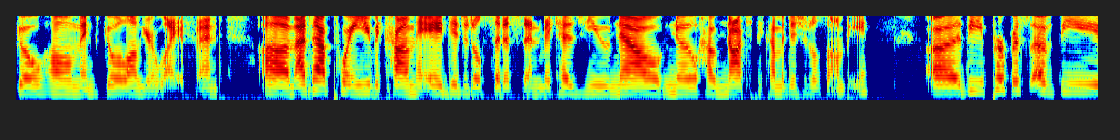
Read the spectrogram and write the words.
go home and go along your life. And um, at that point, you become a digital citizen because you now know how not to become a digital zombie. Uh, the purpose of the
